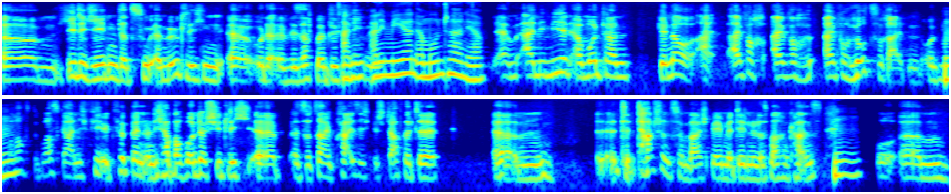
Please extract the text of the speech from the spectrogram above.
ähm, jede jeden dazu ermöglichen äh, oder wie sagt man befähigen. Animieren, ermuntern, ja. Ähm, animieren, ermuntern, genau, einfach einfach einfach loszureiten und mhm. du brauchst du brauchst gar nicht viel Equipment und ich habe auch unterschiedlich äh, sozusagen preisig gestaffelte ähm, äh, Taschen zum Beispiel, mit denen du das machen kannst. Mhm. Oh, ähm,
